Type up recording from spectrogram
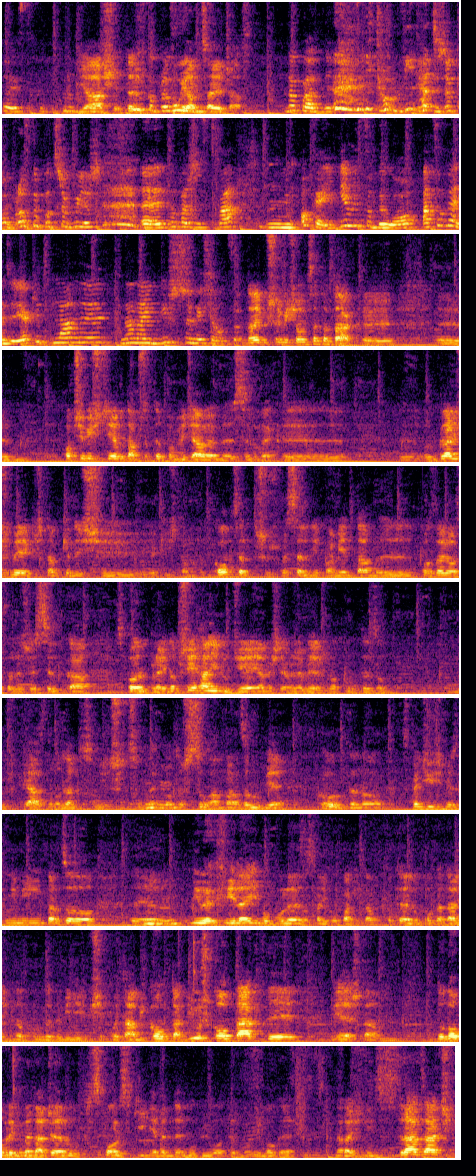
To jest krótko. Ja się też bujam cały czas. Dokładnie. I to widać, że po prostu potrzebujesz e, towarzystwa. Mm, Okej, wiemy co było, a co będzie? Jakie plany na najbliższe miesiące? Na najbliższe miesiące to tak. Y, y, oczywiście, tam przedtem powiedziałem, y, Sylwek, y, y, graliśmy jakiś tam kiedyś, jakiś tam koncert, czy już wesel, nie pamiętam. Pozdrawiam serdecznie Sylwka z Powerplay. No przyjechali ludzie, ja myślałem, że wiesz, no kurde, są już gwiazdy, bo dla mnie to są Mhm. bo też słucham, bardzo lubię. Kurde, no spędziliśmy z nimi bardzo Mhm. miłe chwile i w ogóle zostali chłopaki tam w hotelu, pogadaliśmy, no kurde, wymieniliśmy się płytami, kontakt, już kontakty, wiesz, tam do dobrych menadżerów z Polski, nie będę mówił o tym, bo nie mogę na razie nic zdradzać.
